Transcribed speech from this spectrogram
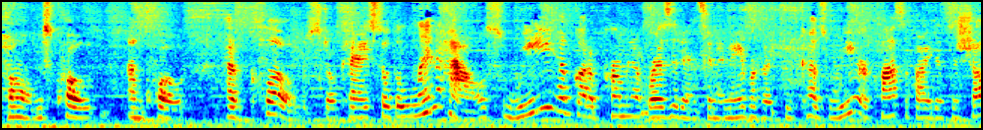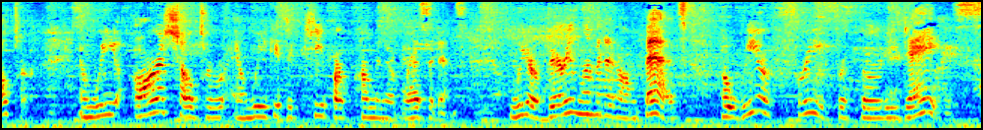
homes, quote unquote, have closed. Okay, so the Lynn House, we have got a permanent residence in a neighborhood because we are classified as a shelter, and we are a shelter, and we get to keep our permanent residence. We are very limited on beds, but we are free for 30 days.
